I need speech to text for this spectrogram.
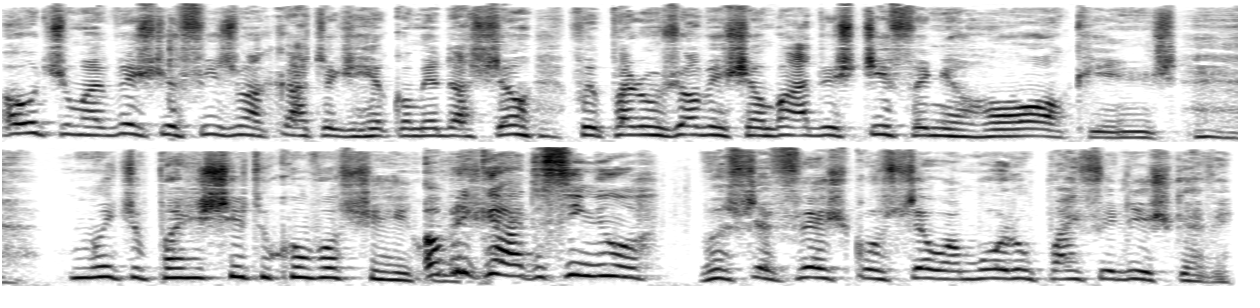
A última vez que eu fiz uma carta de recomendação foi para um jovem chamado Stephen Hawkins. Muito parecido com você. inclusive. Obrigado, senhor. Você fez com seu amor um pai feliz, Kevin.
